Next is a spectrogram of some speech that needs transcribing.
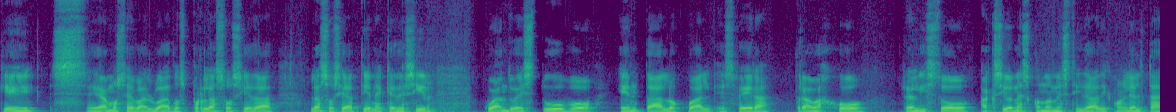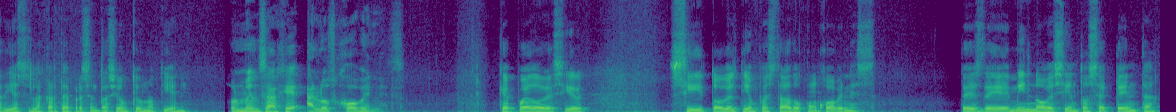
que seamos evaluados por la sociedad, la sociedad tiene que decir, cuando estuvo en tal o cual esfera, trabajó, realizó acciones con honestidad y con lealtad, y esa es la carta de presentación que uno tiene. Un mensaje a los jóvenes. ¿Qué puedo decir si todo el tiempo he estado con jóvenes? Desde 1970,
